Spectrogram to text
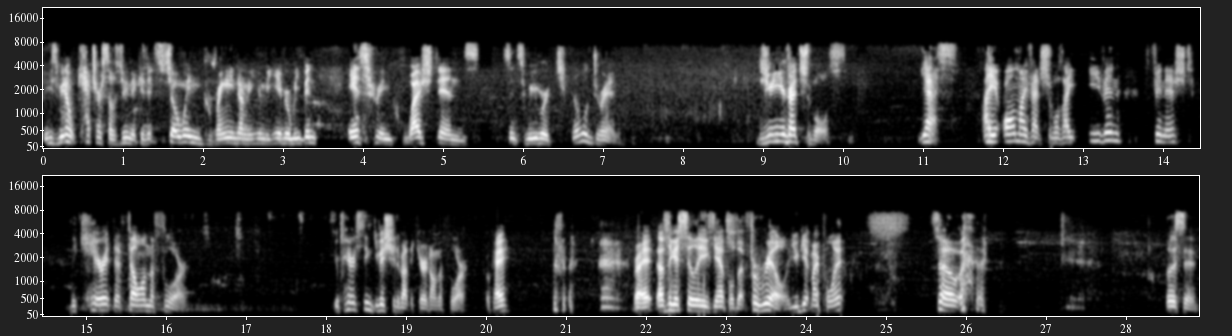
Because we don't catch ourselves doing it because it's so ingrained on human behavior. We've been answering questions since we were children. Did you eat your vegetables? Yes. I ate all my vegetables. I even finished the carrot that fell on the floor. Your parents didn't give a shit about the carrot on the floor, okay? right? That's like a silly example, but for real, you get my point? So, listen,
